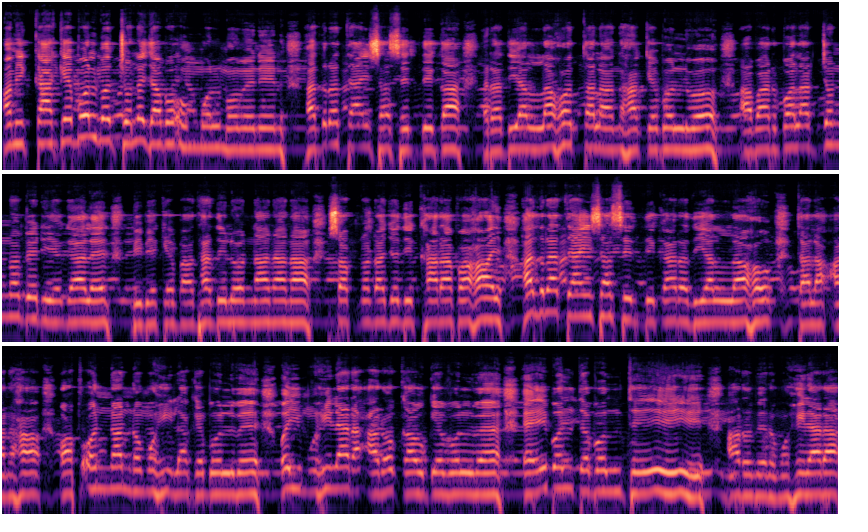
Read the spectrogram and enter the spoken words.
আমি কাকে বলব? চলে যাব। উম্মুল মোমেনিন। হযরত আয়েশা সিদ্দিকা রাদিয়াল্লাহু তাআলা আনহাকে বলব আবার বলার জন্য বেরিয়ে গেলেন। বিবেকে বাধা দিল না না না স্বপ্নটা যদি খারাপ হয় হযরত আয়েশা সিদ্দিকা রাদিয়াল্লাহু তাআলা আনহা অপ- অন্যান্য মহিলাকে বলবে ওই মহিলারা আরও কাউকে বলবে। এই বলতে বলতে আরবের মহিলারা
